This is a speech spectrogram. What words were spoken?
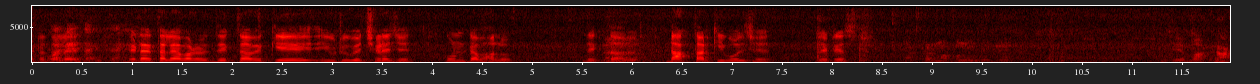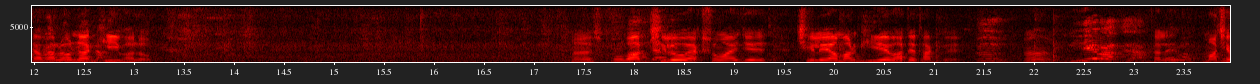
এটা তাহলে এটা তাহলে আবার দেখতে হবে কে ইউটিউবে ছেড়েছে কোনটা ভালো। দেখতে। হবে। ডাক্তার কি বলছে? লেটেস্ট যে মাখনটা ভালো না। ঘি ভালো? হ্যাঁ, প্রবাদ ছিল এক সময় যে ছেলে আমার ঘিয়ে ভাতে থাকবে। হ্যাঁ। ঘিয়ে ভাতে না তাহলে মাছে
